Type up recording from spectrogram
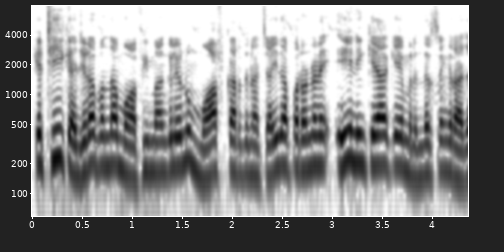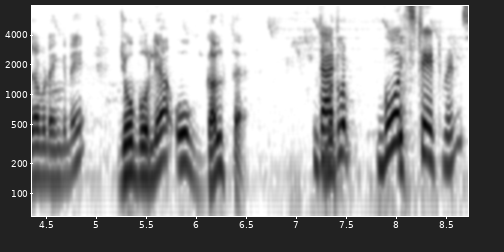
ਕਿ ਠੀਕ ਹੈ ਜਿਹੜਾ ਬੰਦਾ ਮੁਆਫੀ ਮੰਗ ਲੇ ਉਹਨੂੰ ਮਾਫ ਕਰ ਦੇਣਾ ਚਾਹੀਦਾ ਪਰ ਉਹਨਾਂ ਨੇ ਇਹ ਨਹੀਂ ਕਿਹਾ ਕਿ ਅਮਰਿੰਦਰ ਸਿੰਘ ਰਾਜਾ ਵੜਿੰਗ ਨੇ ਜੋ ਬੋਲਿਆ ਉਹ ਗਲਤ ਹੈ। ਮਤਲਬ both ਇੱਕ- statements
